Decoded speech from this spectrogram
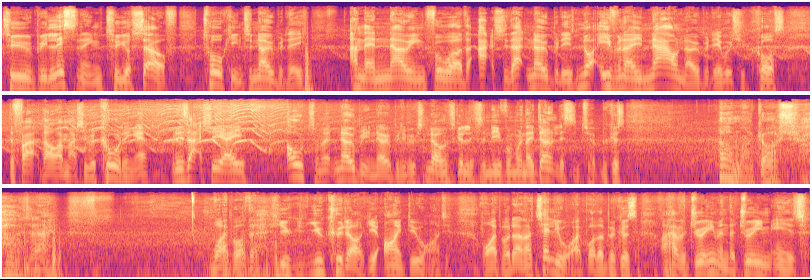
to be listening to yourself, talking to nobody and then knowing for well that actually that nobody is not even a now nobody, which of course the fact that I'm actually recording it, but is actually a ultimate nobody nobody because no one's going to listen even when they don't listen to it because oh my gosh, I don't know. Why bother? You you could argue, I do argue, why bother? And I tell you why I bother because I have a dream, and the dream is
